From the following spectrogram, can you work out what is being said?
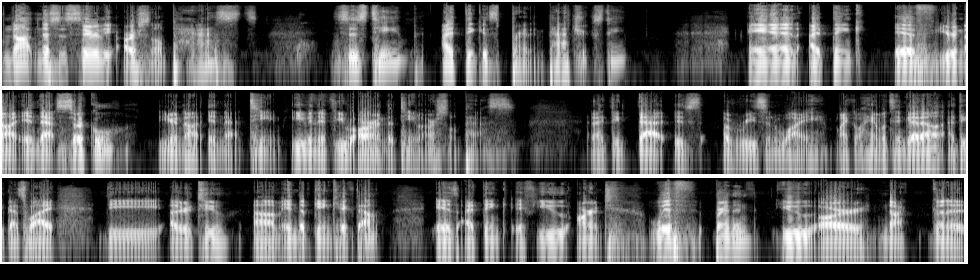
not necessarily Arsenal past his team. I think it's Brandon Patrick's team. And I think if you're not in that circle, you're not in that team, even if you are in the team Arsenal pass. And I think that is a reason why Michael Hamilton got out. I think that's why the other two um, end up getting kicked out. Is I think if you aren't with Brendan, you are not gonna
